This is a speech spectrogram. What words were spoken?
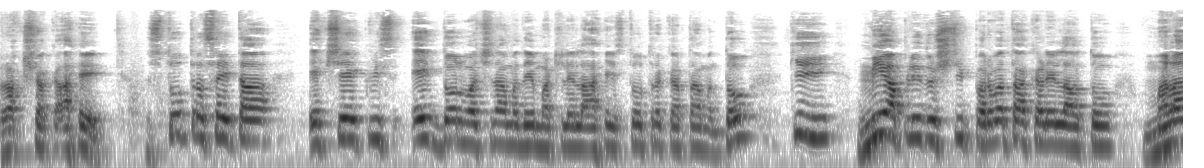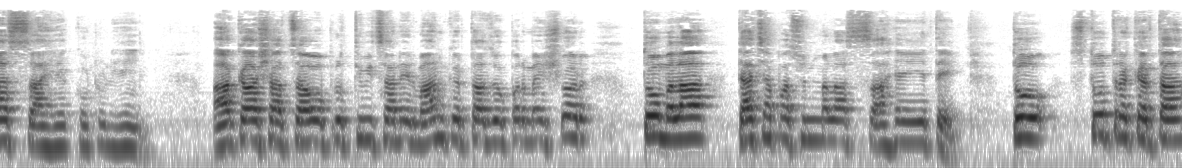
रक्षक आहे. स्तोत्रसहिता एकशे एकवीस एक दोन वचनामध्ये म्हटलेला आहे. स्तोत्र करता म्हणतो की मी आपली दृष्टी पर्वताकडे लावतो मला सहाय्य कुठून येईल? आकाशाचा व पृथ्वीचा निर्माण करता जो परमेश्वर तो मला त्याच्यापासून मला सहाय्य येते. तो स्तोत्र करता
